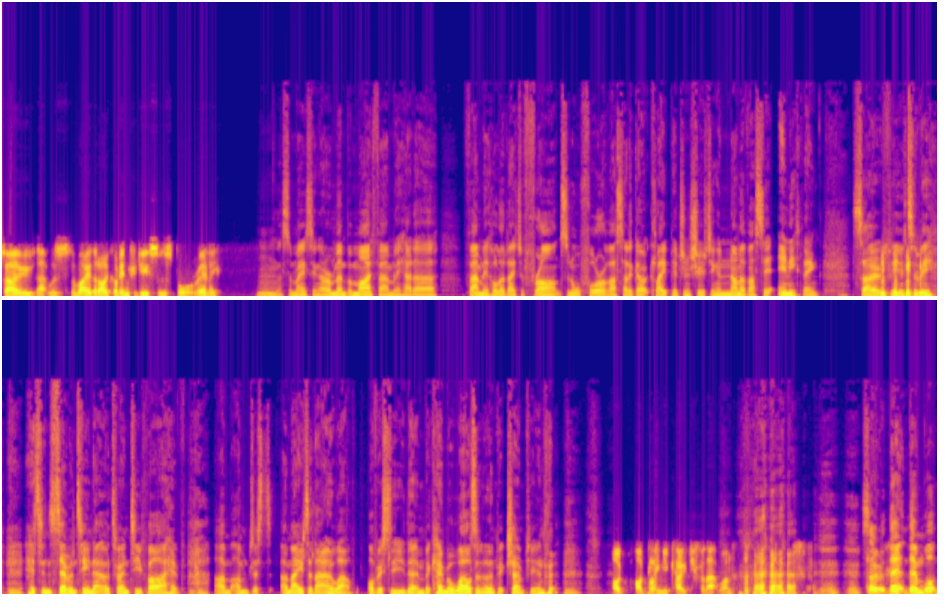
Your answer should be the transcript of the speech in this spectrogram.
So that was the way that I got introduced to the sport, really. Mm, that's amazing. I remember my family had a family holiday to France, and all four of us had to go at clay pigeon shooting, and none of us hit anything. So for you to be hitting 17 out of 25, um, I'm just amazed at that. well, obviously, you then became a world and Olympic champion. I'd, I'd blame your coach for that one. so then, then what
